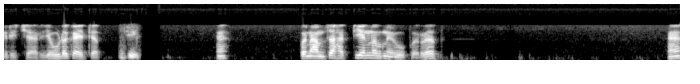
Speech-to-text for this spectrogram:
रिचार्ज एवढं काय त्यात? जी. हं? पण आमचा हत्ती येणार नाही हो परत. हं?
